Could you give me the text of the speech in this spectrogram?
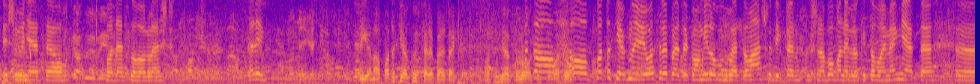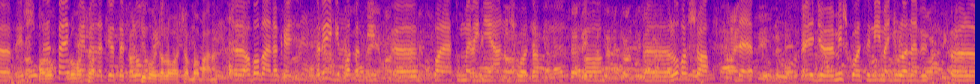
és ő nyerte a vadászlovaglást. Elég? Igen, a patakiak hogy szerepeltek? Patakiak, a lovak Hát a, a patakiak nagyon jól szerepeltek, a mi lovunk lett a második, természetesen a Baba nevű, aki tavaly megnyerte, és A lo- fejfej mellett jöttek a Ki lovak. volt a és- lovasabb babának? A babának egy régi pataki barátunk, Merényi János volt a, a ö, lovasa, de egy Miskolci német Gyula nevű ö, ö,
